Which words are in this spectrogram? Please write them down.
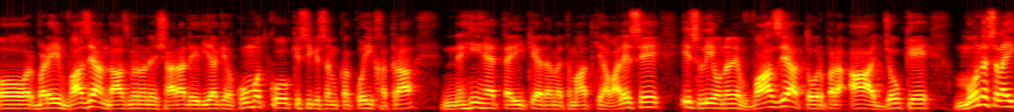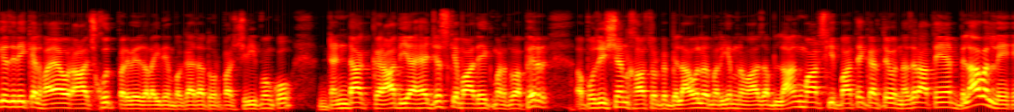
और बड़े ही वाज अंदाज में उन्होंने इशारा दे दिया कि हुकूमत को किसी किस्म का कोई ख़तरा नहीं है तरीके अदम अतमाद के हवाले से। इसलिए उन्होंने वाजिया तौर पर आज जो कि मोनस अलाई के ज़रिए कहलवाया और आज खुद परवेज़ अलाई ने बाकायदा तौर पर शरीफों को डंडा करा दिया है, जिसके बाद एक मरतबा फिर अपोजिशन, खासतौर पर बिलावल और मरियम नवाज़ अब लॉन्ग मार्च की बातें करते हुए नज़र आते हैं। बिलावल ने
